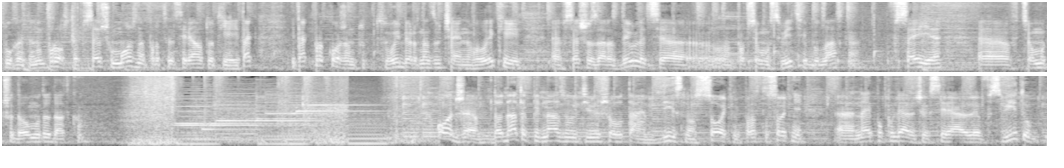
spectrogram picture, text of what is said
Слухайте, ну просто все, що можна про цей серіал тут є. І так, і так про кожен. Тут вибір надзвичайно великий. Е, Все, що зараз дивляться е, по всьому світі, будь ласка, все є е, в цьому чудовому додатку. Отже, додаток під назвою TV Show Time. Дійсно, сотні, просто сотні е, найпопулярніших серіалів світу, е,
